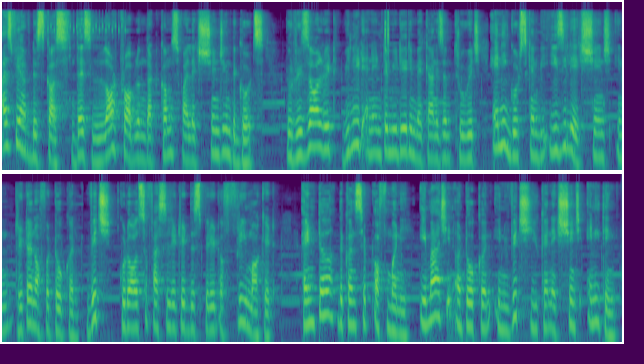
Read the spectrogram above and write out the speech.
as we have discussed, there's a lot problem that comes while exchanging the goods. To resolve it, we need an intermediary mechanism through which any goods can be easily exchanged in return of a token, which could also facilitate the spirit of free market. Enter the concept of money. Imagine a token in which you can exchange anything.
